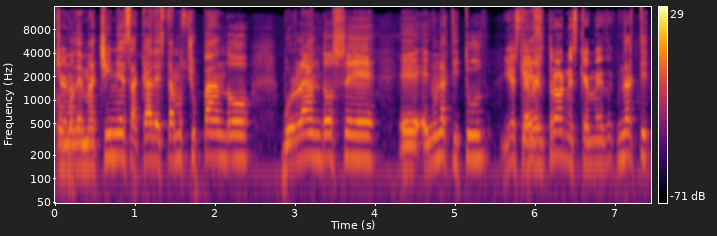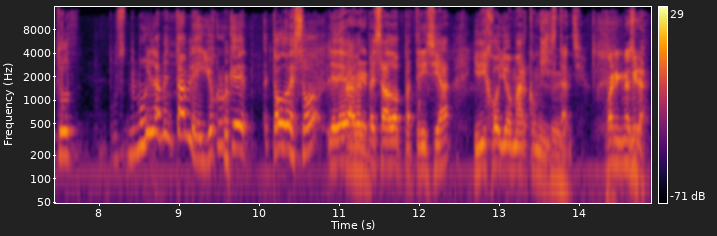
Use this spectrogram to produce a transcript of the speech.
como de machines acá de estamos chupando, burlándose, eh, en una actitud Y este que es Beltrón es que me... una actitud pues, muy lamentable. Y yo creo que todo eso le debe haber pesado a Patricia y dijo yo marco mi distancia. Juan Ignacio. Mira,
